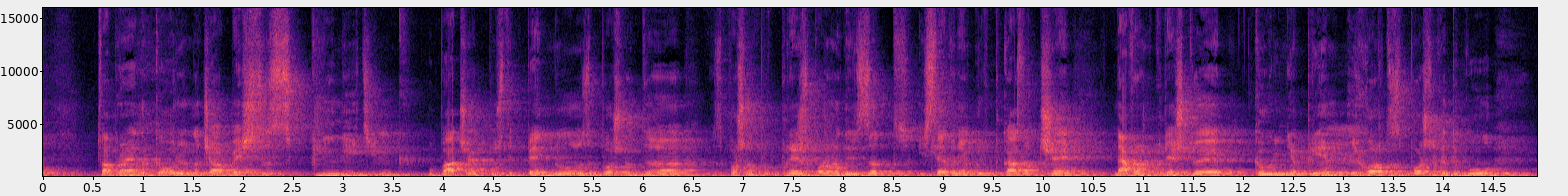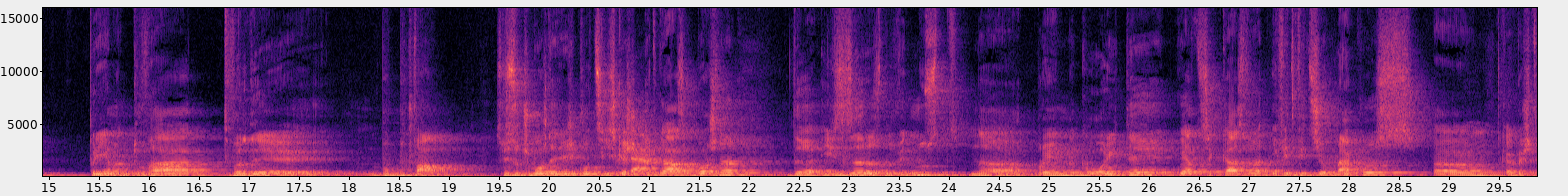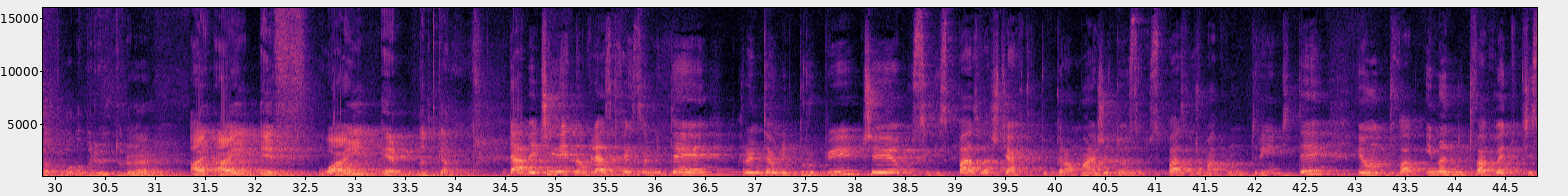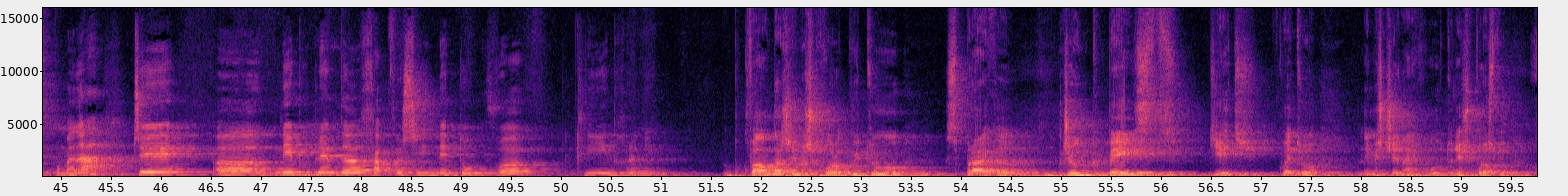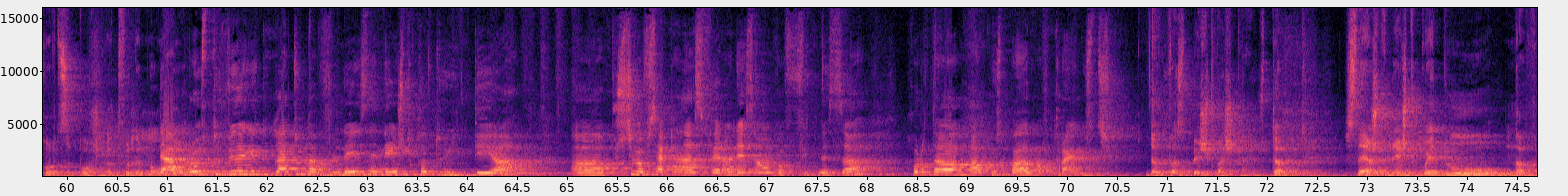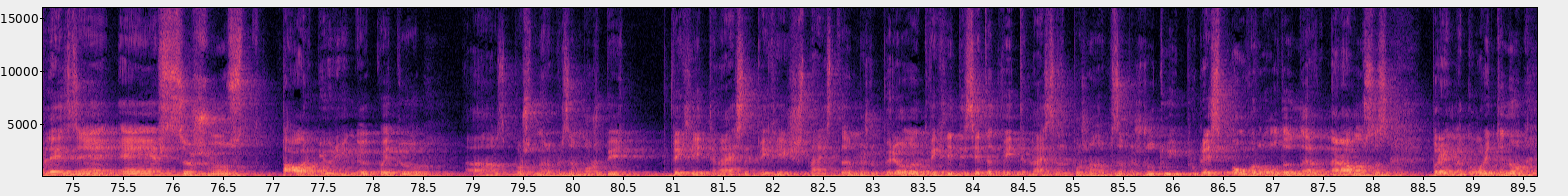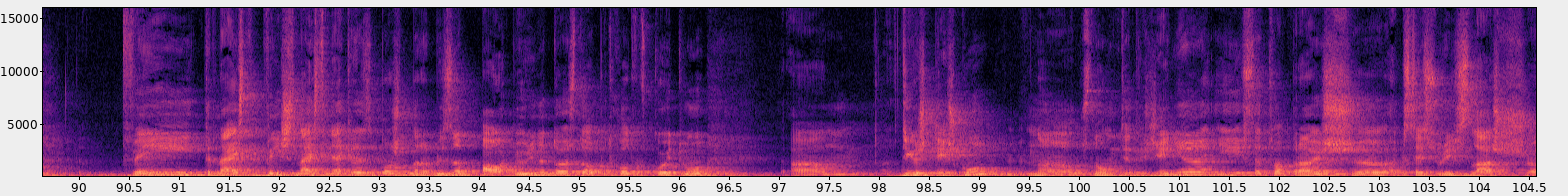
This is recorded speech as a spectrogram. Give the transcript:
това броене на калории отначало беше с clean eating, обаче постепенно започна да, започна, понеже започна да излизат изследвания, които показват, че най-важното нещо е калорийния прием и хората започнаха да го приемат това твърде буквално. В смисъл, че може да ядеш каквото си искаш Да. и тогава започна да излиза разновидност на броене на калориите, която се казва If it fits your macros, а, как беше това по абревиатура? IIFYM, нали така? Да, вече навлязаха и самите хранителни групи, че ако си ги спазваш тях като грамажи, т.е. ако спазваш макронутриентите, именно това, именно това, което ти спомена, че а, не е проблем да хапваш и не толкова клин храни. Буквално даже имаше хора, които си правиха junk-based диети, което не мисля, че е най-хубавото нещо, просто хората започнаха твърде много Да, просто винаги, когато навлезе нещо като идея, а, почти във всяка една сфера, не само в фитнеса, хората малко изпадат в крайности. Да, това беше баш крайността. Следващото нещо, което навлезе е всъщност powerbuilding, което а, започна да навлиза може би 2013-2016, между периода 2010-2013 започна да навлиза между другото и прогрес на, наравно с броя на калориите, но 2013-2016 някъде започна да навлиза powerbuilding, т.е. този подход, в който ам, вдигаш тежко на основните движения и след това правиш аксесори слаш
